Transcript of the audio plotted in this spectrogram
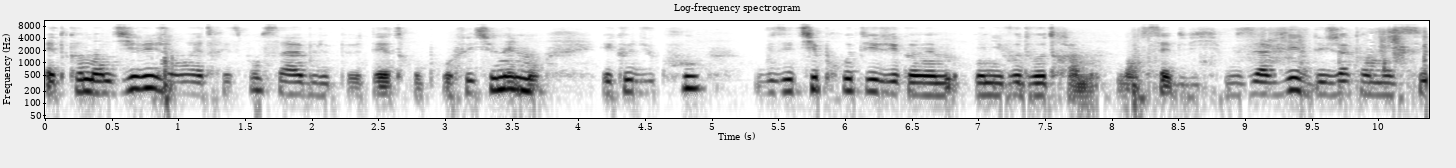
être comme un dirigeant, être responsable peut-être professionnellement, et que du coup, vous étiez protégé quand même au niveau de votre âme dans cette vie. Vous aviez déjà commencé,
